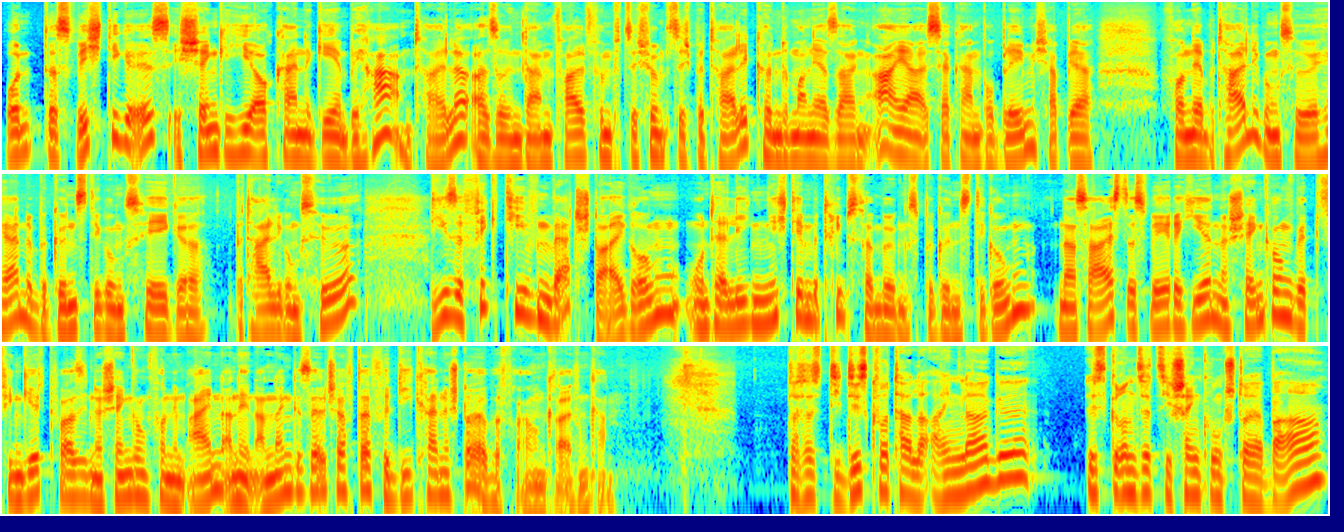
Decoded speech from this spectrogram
Und das Wichtige ist, ich schenke hier auch keine GmbH-Anteile, also in deinem Fall 50-50 beteiligt, könnte man ja sagen, ah ja, ist ja kein Problem, ich habe ja von der Beteiligungshöhe her eine begünstigungsfähige Beteiligungshöhe. Diese fiktiven Wertsteigerungen unterliegen nicht den Betriebsvermögensbegünstigungen. Das heißt, es wäre hier eine Schenkung, wird fingiert quasi eine Schenkung von dem einen an den anderen Gesellschafter, für die keine Steuerbefreiung greifen kann. Das heißt, die disquartale Einlage ist grundsätzlich schenkungssteuerbar,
